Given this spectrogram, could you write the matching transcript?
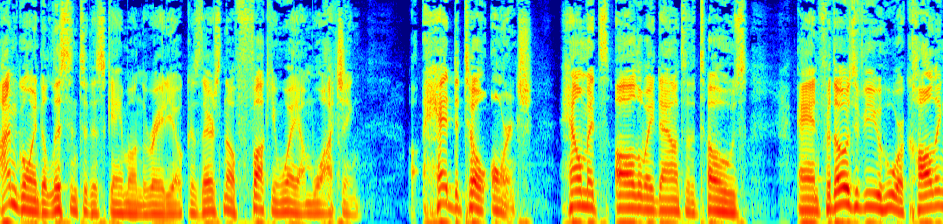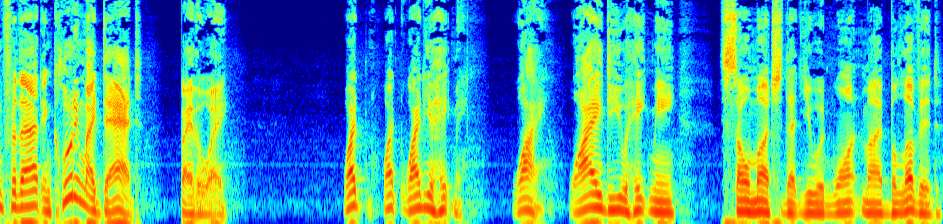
I'm going to listen to this game on the radio because there's no fucking way I'm watching head to toe orange, helmets all the way down to the toes. And for those of you who are calling for that, including my dad, by the way, what, what, why do you hate me? Why? Why do you hate me so much that you would want my beloved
